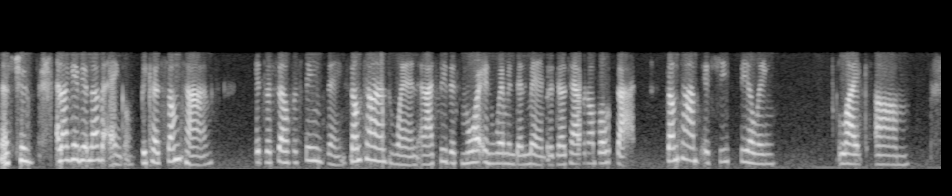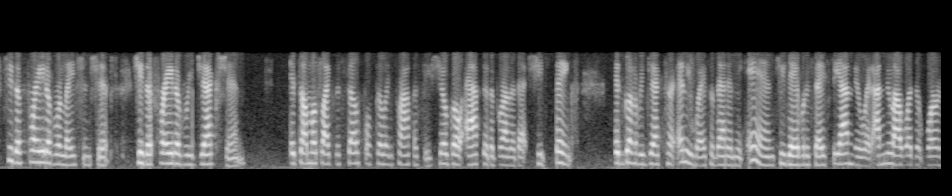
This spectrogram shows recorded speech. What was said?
That's true. And I'll give you another angle because sometimes it's a self esteem thing. Sometimes when and I see this more in women than men, but it does happen on both sides. Sometimes if she's feeling like um she's afraid of relationships, she's afraid of rejection, it's almost like the self fulfilling prophecy. She'll go after the brother that she thinks is going to reject her anyway, so that in the end she's able to say, "See, I knew it. I knew I wasn't worth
